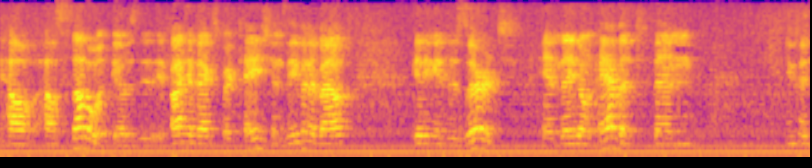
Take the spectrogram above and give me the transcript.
how, how subtle it goes. If I have expectations, even about getting a dessert, and they don't have it, then you could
